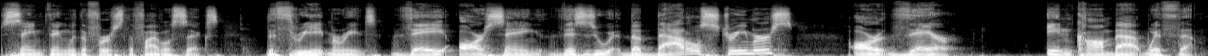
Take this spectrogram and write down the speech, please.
Same thing with the first, the 506, the 38 Marines. They are saying this is who the battle streamers are there in combat with them.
